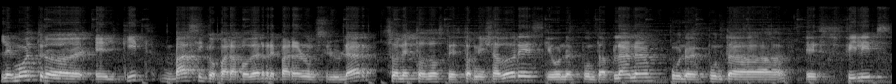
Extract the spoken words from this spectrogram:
Les muestro el kit básico para poder reparar un celular. Son estos dos destornilladores, que uno es punta plana, uno es punta es Philips.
